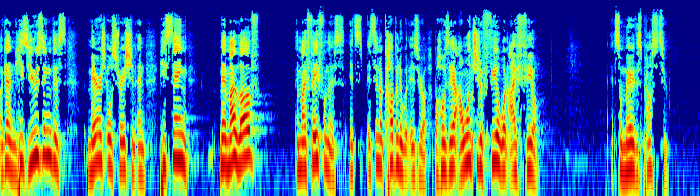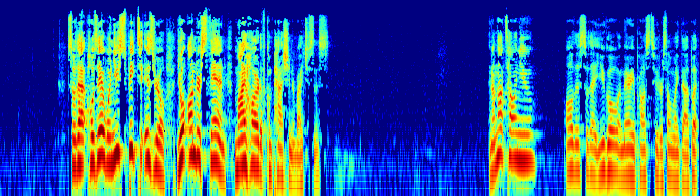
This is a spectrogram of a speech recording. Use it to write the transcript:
Again, he's using this marriage illustration and he's saying, man, my love and my faithfulness, it's, it's in a covenant with Israel. But Hosea, I want you to feel what I feel. So marry this prostitute. So that, Hosea, when you speak to Israel, you'll understand my heart of compassion and righteousness. And I'm not telling you all this so that you go and marry a prostitute or something like that. But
